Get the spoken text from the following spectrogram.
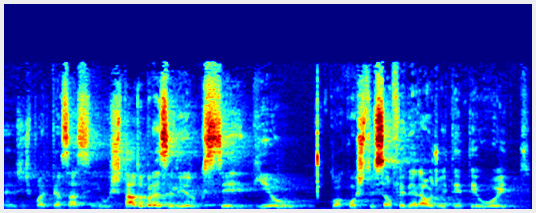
é, a gente pode pensar assim: o Estado brasileiro que se ergueu com a Constituição Federal de 88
